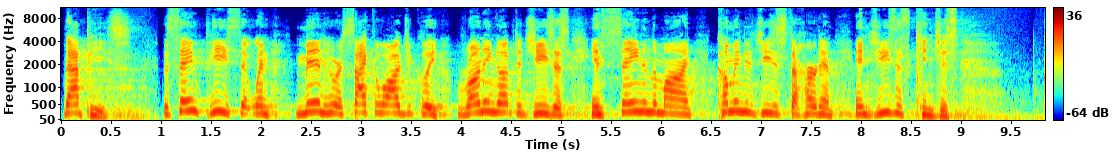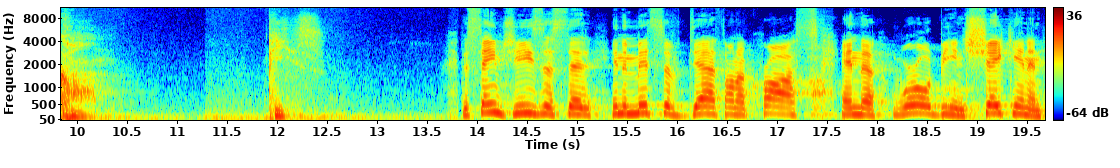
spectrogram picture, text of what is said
That peace. The same peace that when men who are psychologically running up to Jesus, insane in the mind, coming to Jesus to hurt him, and Jesus can just calm peace. The same Jesus that in the midst of death on a cross and the world being shaken and,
